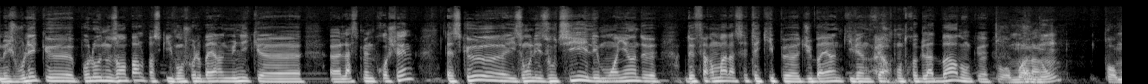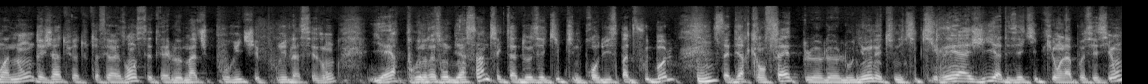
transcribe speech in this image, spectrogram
Mais je voulais que Polo nous en parle parce qu'ils vont jouer le Bayern Munich euh, euh, la semaine prochaine. Est-ce que euh, ils ont les outils et les moyens de, de faire mal à cette équipe euh, du Bayern qui vient de perdre Alors, contre Gladbach? Donc euh, Pour moi, voilà. non. Pour moi, non. Déjà, tu as tout à fait raison. C'était le match pourri de chez pourri de la saison hier, pour une raison bien simple, c'est que tu as deux équipes qui ne produisent pas de football. Mhm. C'est-à-dire qu'en fait, l'Union est une équipe qui réagit à des équipes qui ont la possession.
